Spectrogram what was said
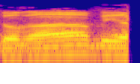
תורה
